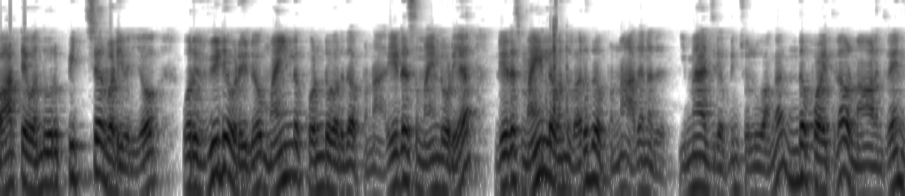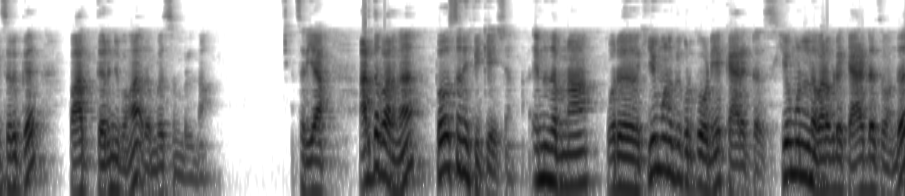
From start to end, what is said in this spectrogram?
வார்த்தை வந்து ஒரு பிக்சர் வடிவிலையோ ஒரு வீடியோ வடிவிலையோ மைண்டில் கொண்டு வருது அப்படின்னா ரீடர்ஸ் மைண்டோடைய ரீடர்ஸ் மைண்டில் வந்து வருது அப்படின்னா அது என்னது? இமேஜரி அப்படின்னு சொல்லுவாங்க. இந்த போயத்தில் ஒரு நாலஞ்சு லைன்ஸ் இருக்கு. பார்த்து தெரிஞ்சுக்கோங்க. ரொம்ப சிம்பிள் தான். சரியா? அடுத்து பாருங்க. பர்சனிஃபிகேஷன் என்னதுன்னா ஒரு ஹியூமனுக்கு கொடுக்கக்கூடிய கேரக்டர்ஸ் ஹியூமனில் வரக்கூடிய கேரக்டர்ஸ் வந்து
